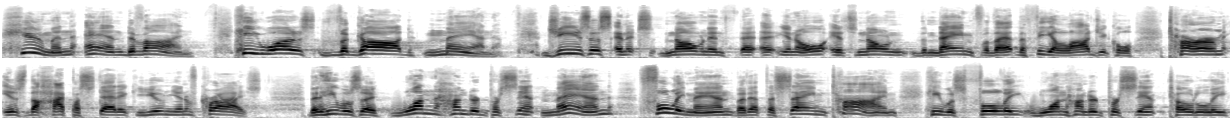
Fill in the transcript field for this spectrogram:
human and divine. He was the God man. Jesus, and it's known in, uh, uh, you know, it's known, the name for that, the theological term is the hypostatic union of Christ that he was a 100% man, fully man, but at the same time, he was fully 100% totally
